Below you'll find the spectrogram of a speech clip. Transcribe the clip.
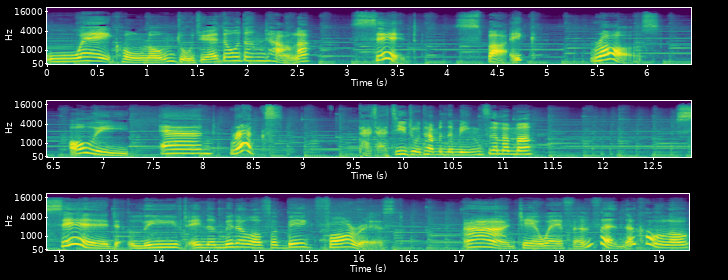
五位恐龙主角都登场了：Sid, Spike, Ross, Ollie, and Rex。大家记住他们的名字了吗 ？Sid lived in the middle of a big forest. 啊，这位粉粉的恐龙，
